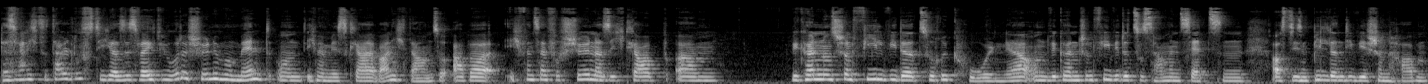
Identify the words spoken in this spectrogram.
das fand ich total lustig. Also es war irgendwie nur der schöne Moment und ich meine, mir ist klar, er war nicht da und so, aber ich fand es einfach schön. Also ich glaube, ähm, wir können uns schon viel wieder zurückholen, ja, und wir können schon viel wieder zusammensetzen aus diesen Bildern, die wir schon haben.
